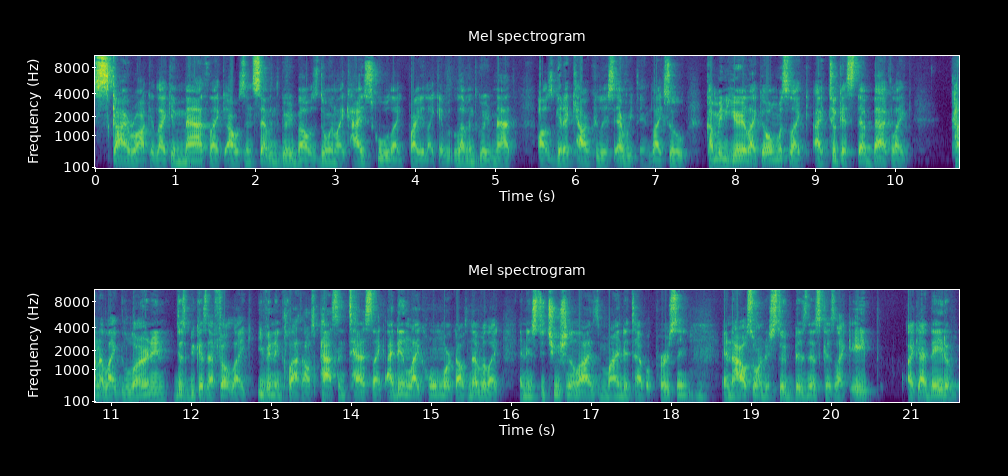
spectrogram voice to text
skyrocket. Like in math, like I was in seventh grade, but I was doing like high school, like probably like eleventh grade math. I was good at calculus, everything. Like so, coming here, like almost like I took a step back, like kind of like learning, just because I felt like even in class I was passing tests. Like I didn't like homework. I was never like an institutionalized minded type of person, mm-hmm. and I also understood business because like eighth like at the age of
